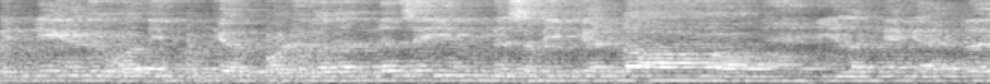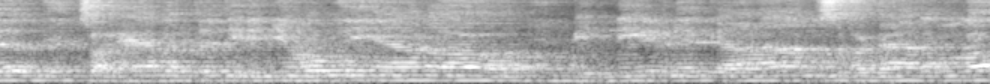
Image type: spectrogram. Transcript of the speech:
പിന്നീട് വധിപ്പിക്കപ്പെടുക തന്നെ ചെയ്യും. വിഷമിക്കേണ്ട. ഇതങ്ങ് കേട്ട് സ്വഹാബത്ത് തിരിഞ്ഞു പോവുകയാണ്? പിന്നീട് കാണാൻ സുഖകാരമോ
